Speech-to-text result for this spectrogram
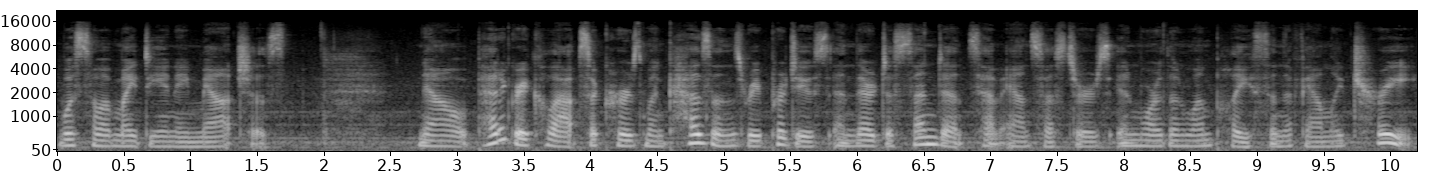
with some of my DNA matches. Now, pedigree collapse occurs when cousins reproduce and their descendants have ancestors in more than one place in the family tree.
